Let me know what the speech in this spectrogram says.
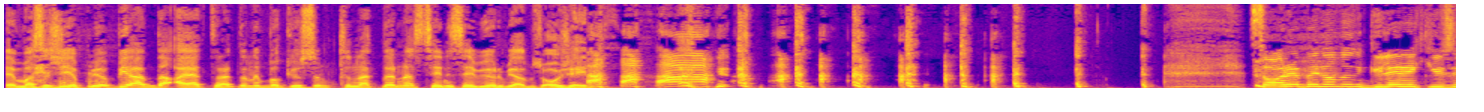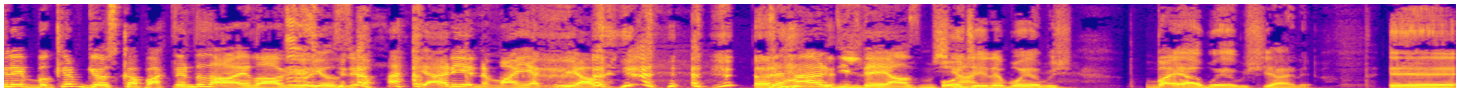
e, masajı yapıyor. Bir anda ayak tırnaklarına bir bakıyorsun tırnaklarına seni seviyorum yazmış ojeyle. Sonra ben onun gülerek yüzüne bir bakıyorum. Göz kapaklarında da I love you yazıyor. Her yerine manyak gibi yazmış. Ve her dilde yazmış yani. Ojeyle boyamış. Bayağı boyamış yani. Ee,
